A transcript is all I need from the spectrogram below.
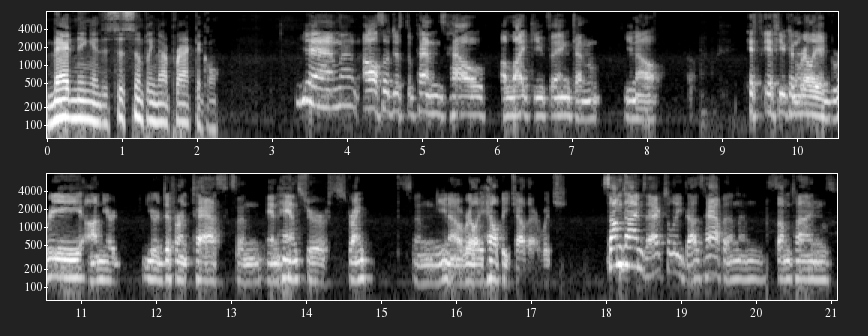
maddening, and it's just simply not practical. Yeah, and that also just depends how alike you think, and you know, if if you can really agree on your your different tasks and enhance your strengths, and you know, really help each other, which sometimes actually does happen and sometimes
